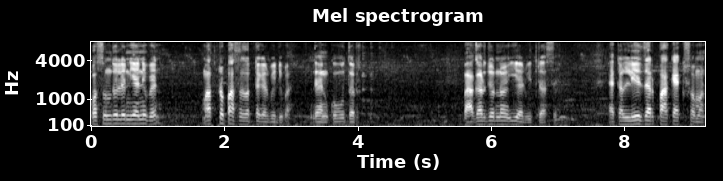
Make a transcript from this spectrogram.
পছন্দ হলে নিয়ে নেবেন। মাত্র পাঁচ হাজার টাকার বিডিমা দেখেন কবুতর বাগার জন্য ইয়ার ভিতরে আছে। একটা লেজ আর পাক এক সমান।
